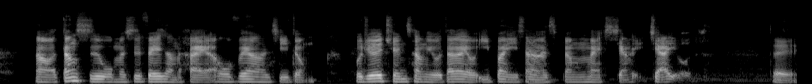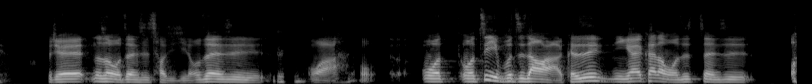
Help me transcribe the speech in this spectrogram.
啊，当时我们是非常的嗨啊，我非常的激动，我觉得全场有大概有一半以上是帮 Max 加加油的。对，我觉得那时候我真的是超级激动，我真的是哇，我我我自己不知道啊，可是你应该看到我是真的是，我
